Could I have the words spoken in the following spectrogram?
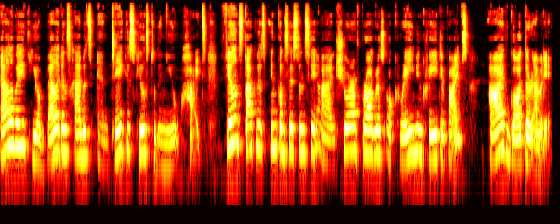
elevate your belly dance habits and take your skills to the new heights. Feeling stuck with inconsistency, unsure of progress, or craving creative vibes? I've got the remedy.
